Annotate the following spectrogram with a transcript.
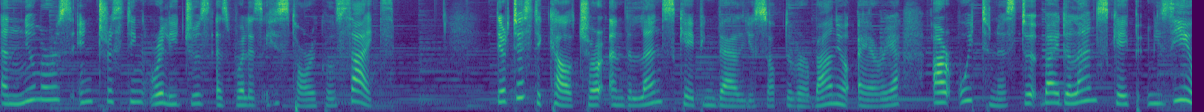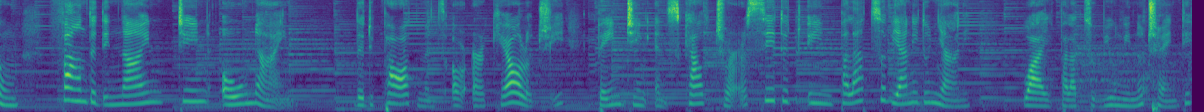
and numerous interesting religious as well as historical sites. The artistic culture and the landscaping values of the Verbania area are witnessed by the Landscape Museum, founded in 1909. The departments of archaeology, painting and sculpture are seated in Palazzo Viani Dugnani, while Palazzo Biumi Innocenti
